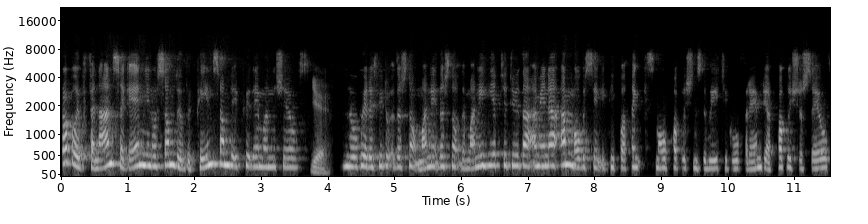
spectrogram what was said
Probably finance again, you know, somebody will be paying somebody to put them on the shelves. Yeah, no, whereas we don't, there's not money, there's not the money here to do that. I mean, I, am always saying to people, I think small publishing is the way to go for MD or publish yourself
